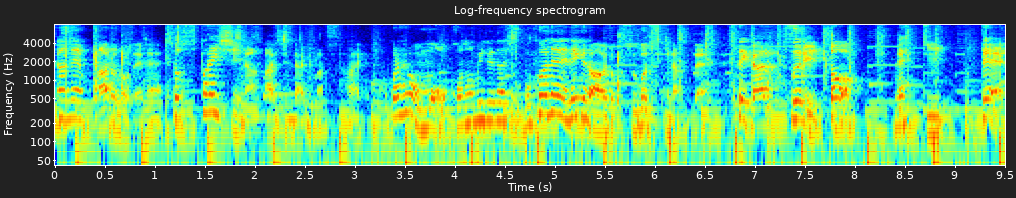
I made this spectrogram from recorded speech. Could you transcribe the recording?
がねあるのでねちょっとスパイシーな味になります。はい。ここら辺はもうお好みで大丈夫。僕はねネギの青いとこすごい好きなんで。でがっつりとね切って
